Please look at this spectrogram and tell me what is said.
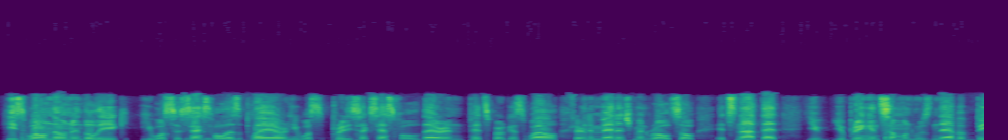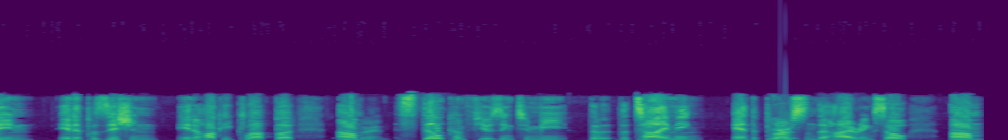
He's well known in the league. He was successful mm-hmm. as a player. He was pretty successful there in Pittsburgh as well sure. in a management role. So it's not that you you bring in someone who's never been in a position in a hockey club, but um, right. still confusing to me the the timing and the person, the hiring. So um,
